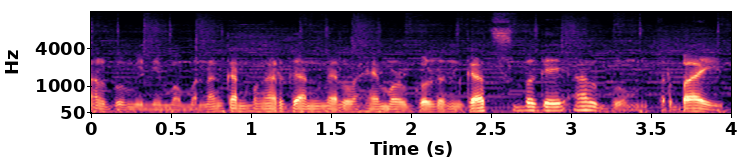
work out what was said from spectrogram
album ini memenangkan penghargaan Metal Hammer Golden Guts sebagai album terbaik.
